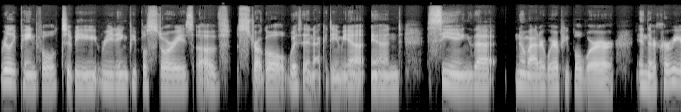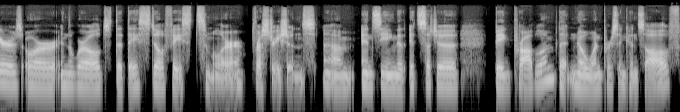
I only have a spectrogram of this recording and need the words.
really painful to be reading people's stories of struggle within academia and seeing that no matter where people were in their careers or in the world, that they still faced similar frustrations. Um, and seeing that it's such a big problem that no one person can solve.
